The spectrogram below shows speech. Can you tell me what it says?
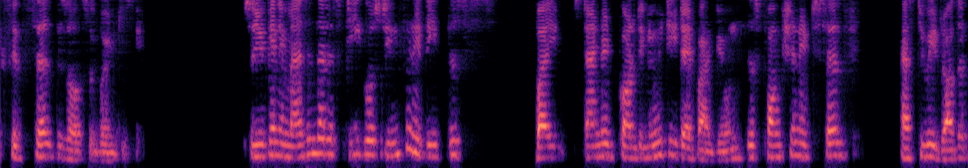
x itself is also going to 0 so you can imagine that as t goes to infinity this by standard continuity type arguments this function itself has to be rather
